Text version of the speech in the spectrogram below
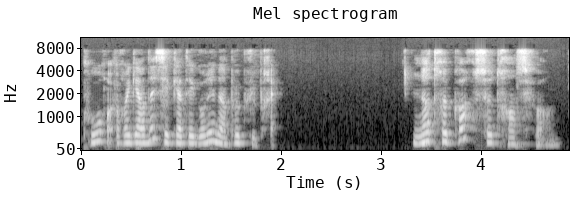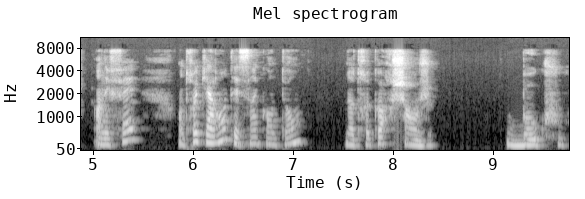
pour regarder ces catégories d'un peu plus près. Notre corps se transforme. En effet, entre 40 et 50 ans, notre corps change. Beaucoup.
